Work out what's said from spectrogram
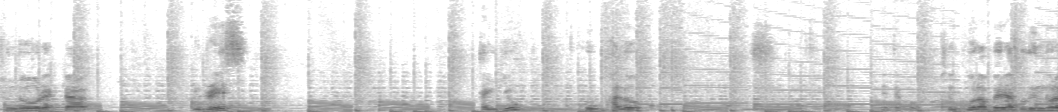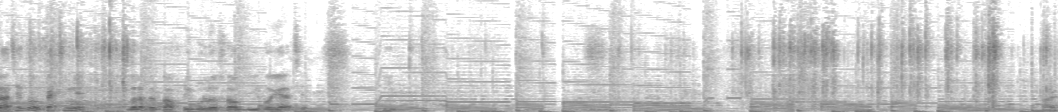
সুন্দর একটা ড্রেস। থ্যাংক ইউ খুব ভালো। দেখো, সেই গোলাপের এতদিন ধরে আছে তো প্যাকিং এ গোলাপের পাপড়িগুলো সব ই হয়ে আছে। আর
